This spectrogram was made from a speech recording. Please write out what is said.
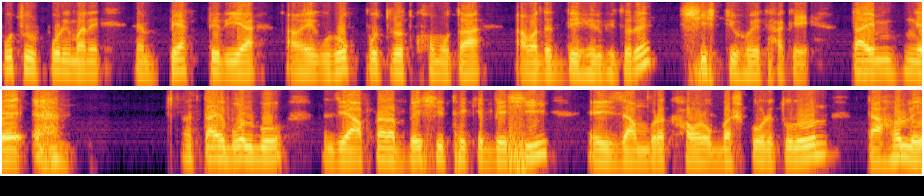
প্রচুর পরিমাণে ব্যাকটেরিয়া রোগ প্রতিরোধ ক্ষমতা আমাদের দেহের ভিতরে সৃষ্টি হয়ে থাকে। তাই তাই বলব যে আপনারা বেশি থেকে বেশি এই জাম্বুরা খাওয়ার অভ্যাস করে তুলুন। তাহলে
